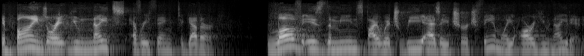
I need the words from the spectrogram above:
It binds or it unites everything together. Love is the means by which we as a church family are united.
